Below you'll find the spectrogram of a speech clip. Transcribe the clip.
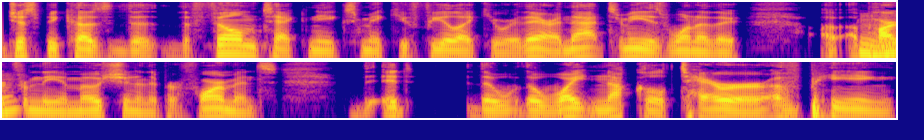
just because the the film techniques make you feel like you were there, and that to me is one of the uh, apart mm-hmm. from the emotion and the performance, it the the white knuckle terror of being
